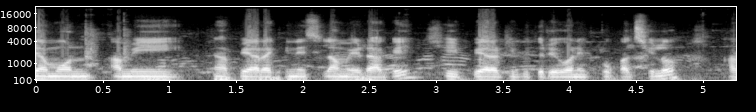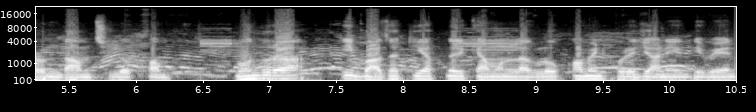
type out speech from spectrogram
যেমন আমি পেয়ারা কিনেছিলাম এর আগে, সেই পেয়ারাটির ভিতরে অনেক পোকা ছিল, কারণ দাম ছিল কম। বন্ধুরা, এই বাজারটি আপনাদের কেমন লাগল? কমেন্ট করে জানিয়ে দেবেন।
